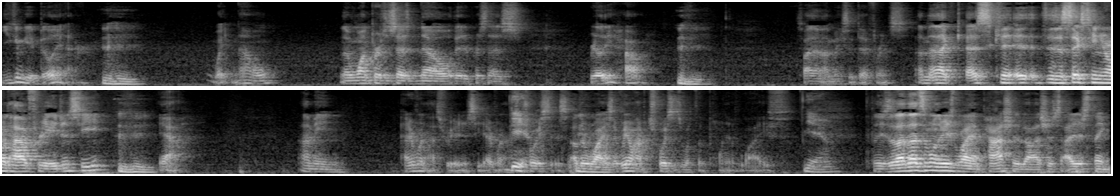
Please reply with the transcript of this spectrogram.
You can be a billionaire. Mhm. Wait, no. then one person says no, the other person says, really? How? Mhm. So I think that makes a difference. And then, like, as, does a 16 year old have free agency? Mhm. Yeah. I mean, everyone has free agency. Everyone has Yeah. choices. Otherwise, if we don't have choices, what's the point of life? yeah So that, that's one of the reasons why I'm passionate about it. It's just, I just think,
